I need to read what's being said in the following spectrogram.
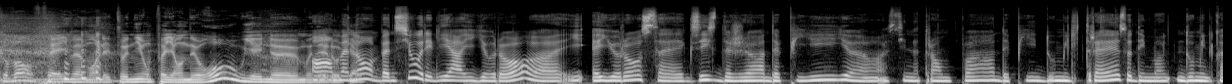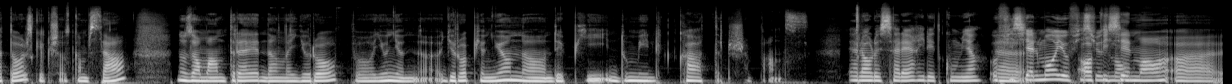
Comment on paye même en Lettonie On paye en euros ou il y a une euh, monnaie Ah, locale? mais non, bien sûr, il y a euro. euh, Et euro, ça existe déjà depuis, euh, si je ne me trompe pas, depuis 2013 ou 2014, quelque chose comme ça. Nous sommes entrés dans l'Europe Union, Europe Union depuis 2004, je pense. Et alors le salaire, il est de combien Euh, Officiellement et officieusement Officiellement, euh,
